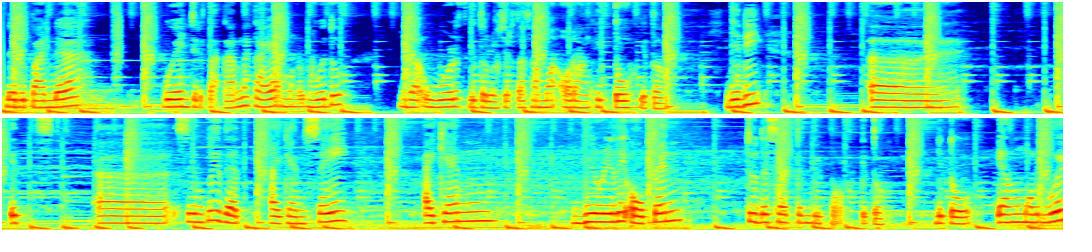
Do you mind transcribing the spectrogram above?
daripada gue yang cerita. Karena kayak menurut gue tuh nggak worth gitu loh cerita sama orang itu gitu. Jadi uh, it's uh, simply that I can say I can be really open to the certain people gitu gitu. Yang menurut gue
